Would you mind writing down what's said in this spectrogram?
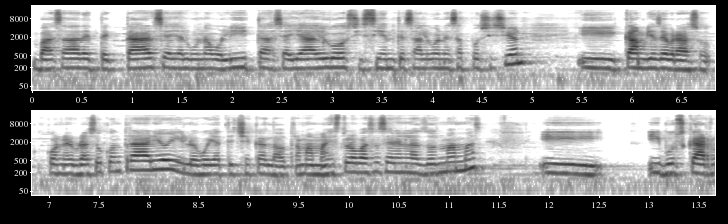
vas a detectar si hay alguna bolita, si hay algo, si sientes algo en esa posición y cambias de brazo con el brazo contrario y luego ya te checas la otra mama. Esto lo vas a hacer en las dos mamas y, y buscar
